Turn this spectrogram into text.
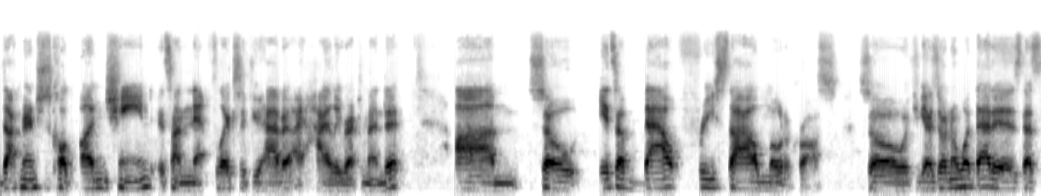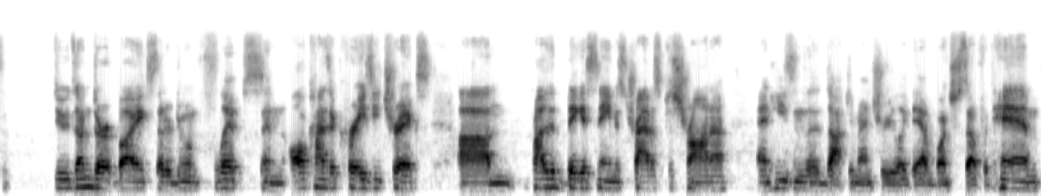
documentary is called Unchained. It's on Netflix. If you have it, I highly recommend it. Um, so it's about freestyle motocross. So if you guys don't know what that is, that's the dudes on dirt bikes that are doing flips and all kinds of crazy tricks. Um, probably the biggest name is Travis Pastrana and he's in the documentary. Like they have a bunch of stuff with him.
